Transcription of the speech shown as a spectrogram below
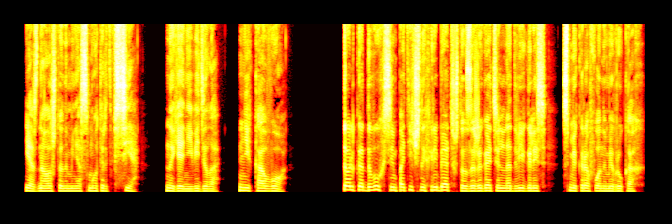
Я знала, что на меня смотрят все, но я не видела никого. Только двух симпатичных ребят, что зажигательно двигались с микрофонами в руках.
